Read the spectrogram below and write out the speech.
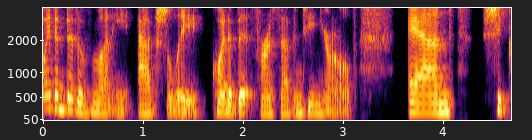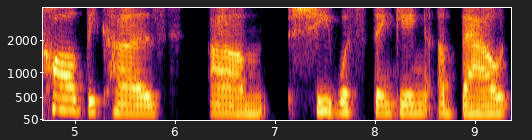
quite a bit of money, actually, quite a bit for a 17 year old. And she called because um, she was thinking about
